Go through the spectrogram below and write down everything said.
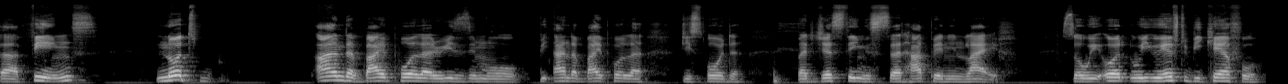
uh, things not under bipolarism or under bipolar disorder but just things that happen in life. So we ought, we, we have to be careful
